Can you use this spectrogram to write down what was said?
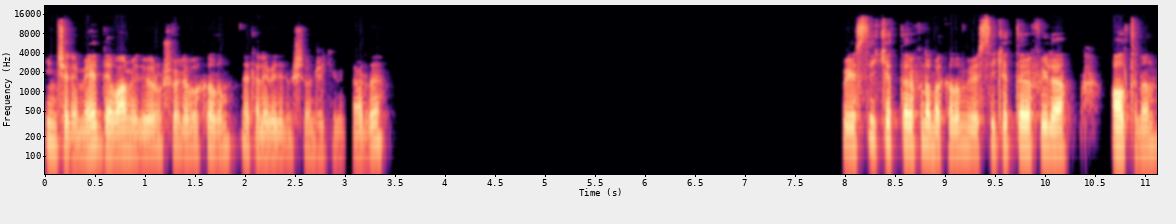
incelemeye devam ediyorum. Şöyle bakalım ne talep edilmişti önceki günlerde. USD CAD tarafına bakalım. USD CAD tarafıyla altının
